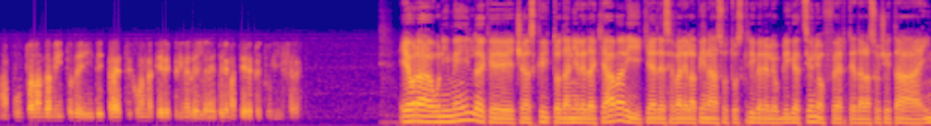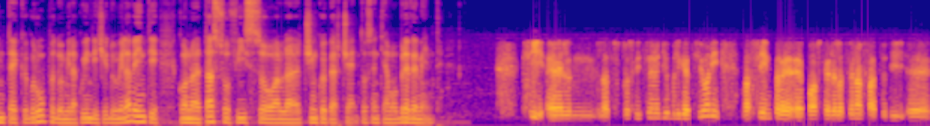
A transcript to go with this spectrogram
appunto, all'andamento dei, dei, prezzi come materie prime delle, delle materie petrolifere. E ora un'email che ci ha scritto Daniele da Chiavari, chiede se vale la pena sottoscrivere le obbligazioni offerte dalla società Intec Group 2015-2020 con tasso fisso al 5%. Sentiamo brevemente. Sì, eh, la sottoscrizione di obbligazioni va sempre eh, posta in relazione al fatto di eh,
